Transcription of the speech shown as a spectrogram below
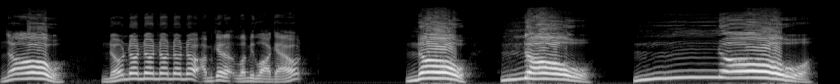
No! No, no, no, no, no, no. I'm gonna let me log out. No! No! No!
